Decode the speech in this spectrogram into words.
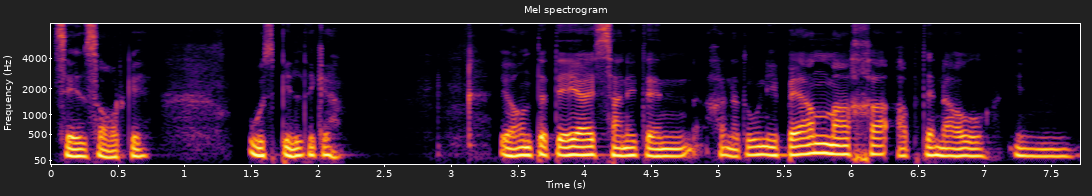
Seelsorge-Ausbildungen. Ja, und den DAS konnte ich dann an der Uni Bern machen, aber dann auch im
